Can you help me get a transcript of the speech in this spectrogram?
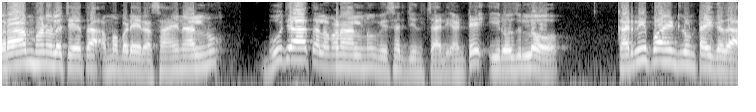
బ్రాహ్మణుల చేత అమ్మబడే రసాయనాలను భూజాత లవణాలను విసర్జించాలి. అంటే ఈ రోజుల్లో కర్రీ పాయింట్లు ఉంటాయి కదా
